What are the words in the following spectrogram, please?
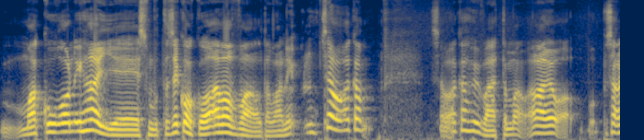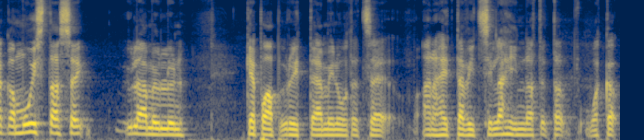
maku on ihan jees, mutta se koko on aivan valtava, niin se on aika, se on aika hyvä, että mä alan jo, se alkaa muistaa se ylämyllyn kebab-yrittäjä minut, että se aina heittää vitsillä hinnat, että vaikka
